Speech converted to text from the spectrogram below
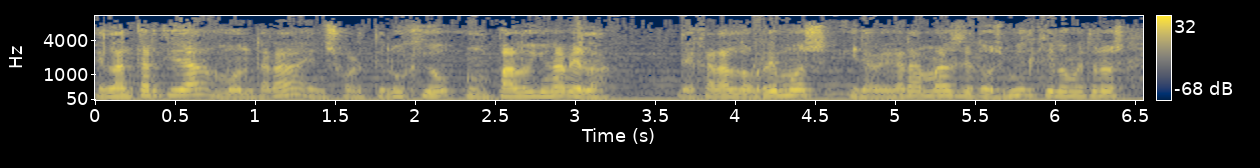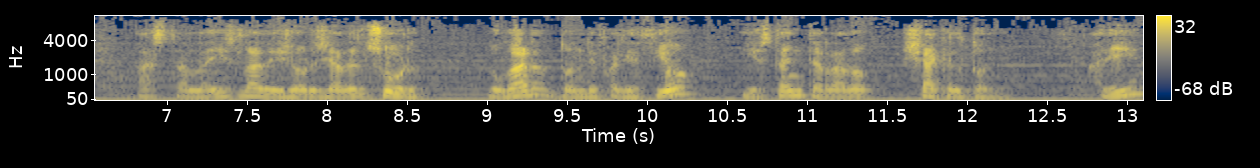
En la Antártida montará en su artilugio un palo y una vela, dejará los remos y navegará más de 2.000 kilómetros hasta la isla de Georgia del Sur, lugar donde falleció y está enterrado Shackleton. Allí,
